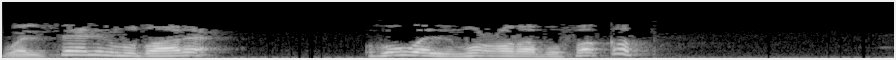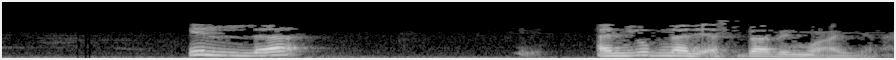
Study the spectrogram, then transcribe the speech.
والفعل المضارع هو المعرب فقط إلا أن يبنى لأسباب معينة.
